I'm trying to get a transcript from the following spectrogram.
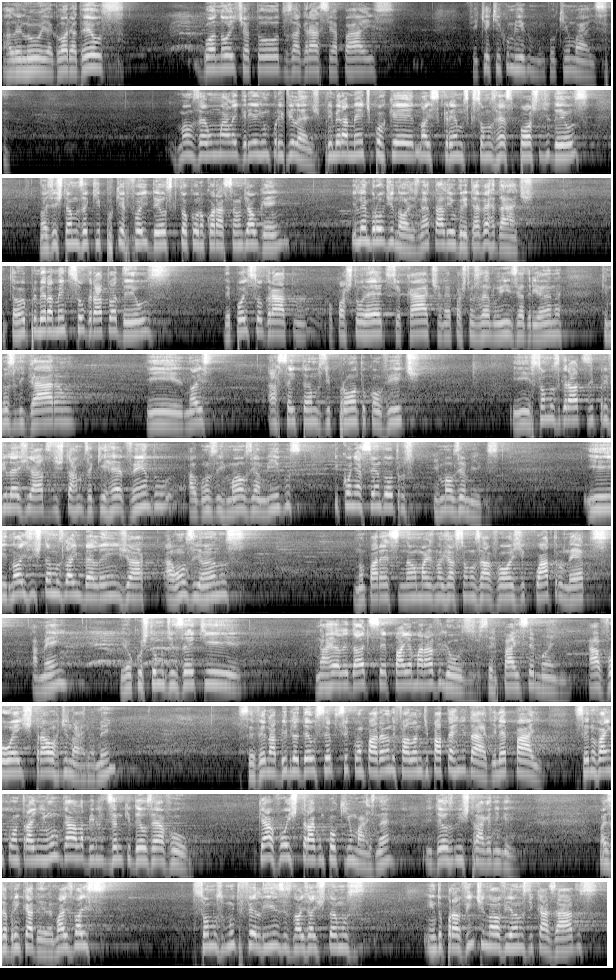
Aleluia, glória a Deus. Boa noite a todos, a graça e a paz. Fique aqui comigo um pouquinho mais. Irmãos, é uma alegria e um privilégio. Primeiramente, porque nós cremos que somos resposta de Deus. Nós estamos aqui porque foi Deus que tocou no coração de alguém e lembrou de nós, né? Está ali o grito, é verdade. Então, eu primeiramente sou grato a Deus. Depois sou grato ao pastor Edson, a Cátia, né? Pastor José Luiz e Adriana, que nos ligaram e nós aceitamos de pronto o convite. E somos gratos e privilegiados de estarmos aqui revendo alguns irmãos e amigos e conhecendo outros irmãos e amigos. E nós estamos lá em Belém já há 11 anos. Não parece não, mas nós já somos avós de quatro netos. Amém? Eu costumo dizer que na realidade ser pai é maravilhoso, ser pai e ser mãe. Avô é extraordinário. Amém? Você vê na Bíblia Deus sempre se comparando e falando de paternidade. Ele é pai. Você não vai encontrar em nenhum lugar na Bíblia dizendo que Deus é avô. Porque avô estraga um pouquinho mais, né? E Deus não estraga ninguém. Mas é brincadeira. Mas nós somos muito felizes, nós já estamos indo para 29 anos de casados.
